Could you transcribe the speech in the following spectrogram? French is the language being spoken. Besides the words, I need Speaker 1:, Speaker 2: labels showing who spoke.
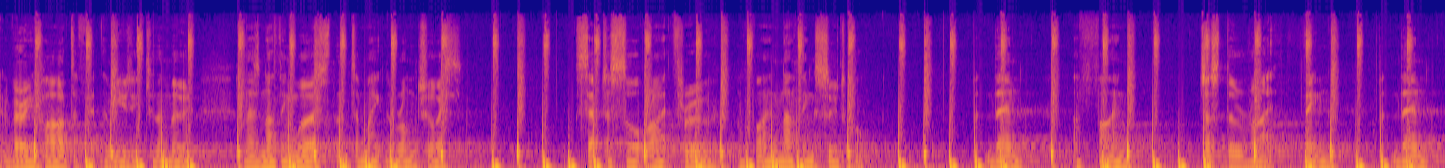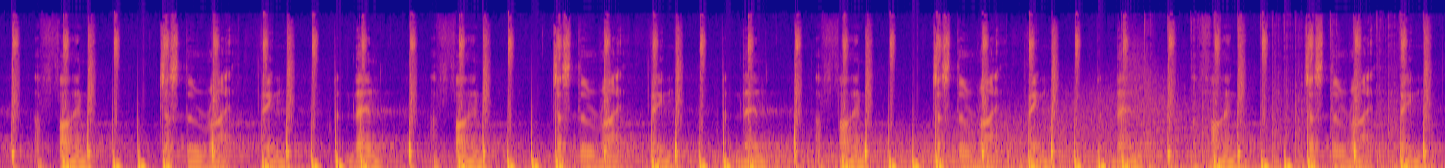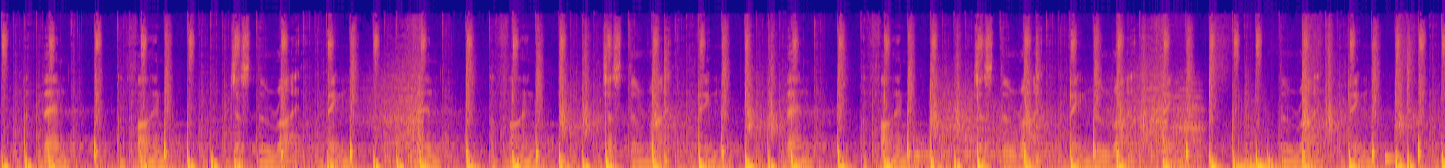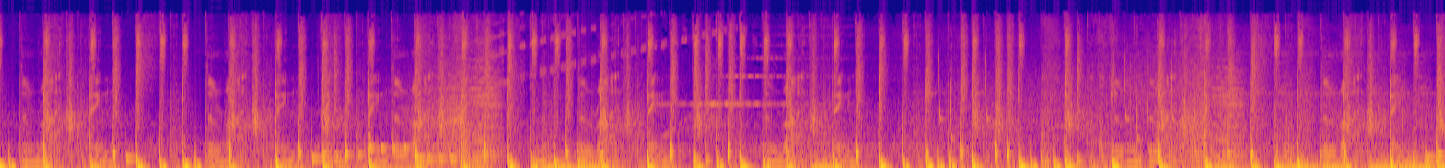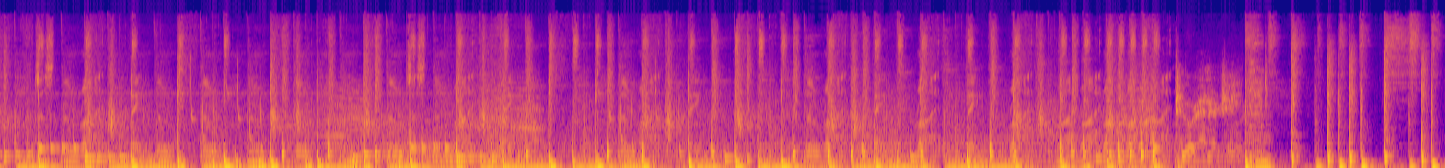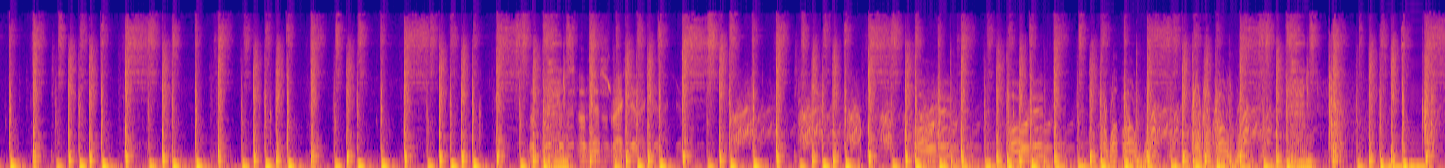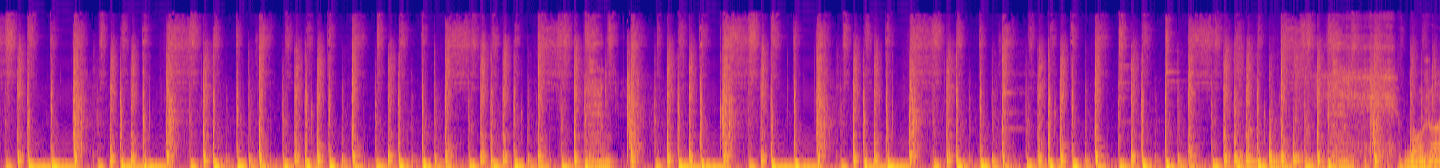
Speaker 1: it very hard to fit the music to the mood, and there's nothing worse than to make the wrong choice. Except to sort right through and find nothing suitable. But then I find just the right thing. But then I find just the right thing. But then I find just the right thing. But then I find just the right The right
